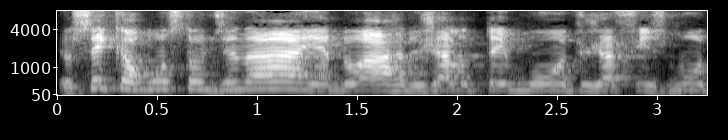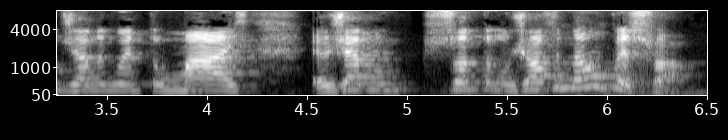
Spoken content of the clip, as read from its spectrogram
Eu sei que alguns estão dizendo, ah, Eduardo, já lutei muito, já fiz muito, já não aguento mais, eu já não sou tão jovem. Não, pessoal.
